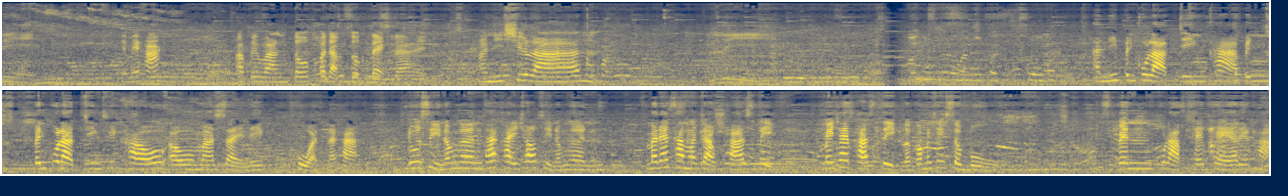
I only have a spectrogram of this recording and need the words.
นี่เห็นไหมคะ เอาไปวางโต๊ะประดับตกแต่งได้ อันนี้ชื่อร้านนี่ นนี้เป็นกุหลาบจริงค่ะ เป็นเป็นกุหลาบจริงที่เขาเอามาใส่ในขวดนะคะ ดูสีน้ำเงินถ้าใครชอบสีน้ำเงิน ไม่ได้ทำมาจากพลาสติก ไม่ใช่พลาสติก แล้วก็ไม่ใช่สบู่ เป็นกุหลาบแท้ๆเลยค่ะ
